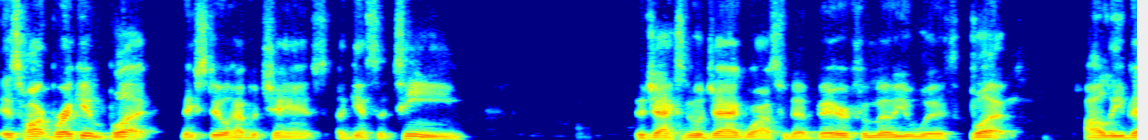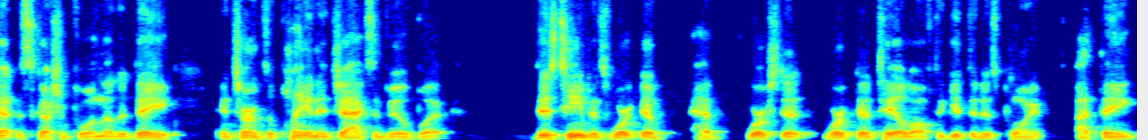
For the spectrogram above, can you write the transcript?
it's heartbreaking. But they still have a chance against a team the Jacksonville Jaguars, who they're very familiar with. But I'll leave that discussion for another day in terms of playing in Jacksonville. But this team has worked their have worked their worked their tail off to get to this point. I think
